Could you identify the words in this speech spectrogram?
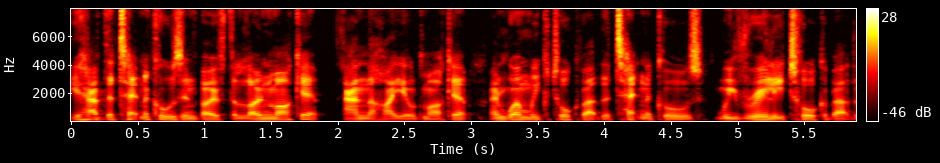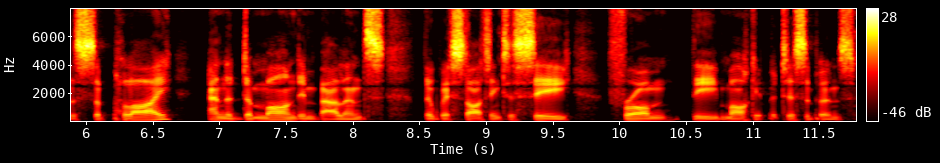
You have the technicals in both the loan market and the high yield market. And when we talk about the technicals, we really talk about the supply and the demand imbalance that we're starting to see from the market participants.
